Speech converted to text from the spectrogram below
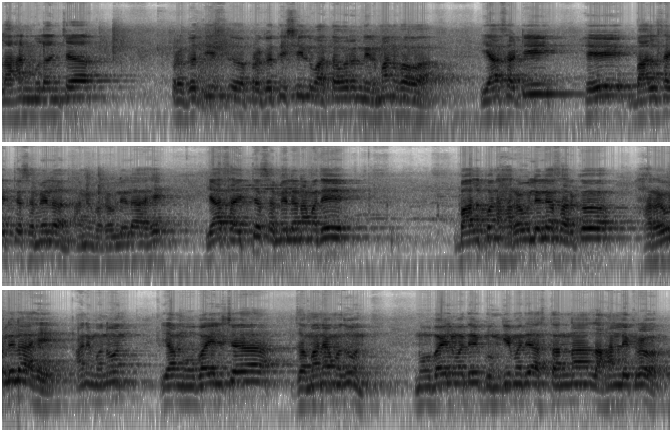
लहान मुलांच्या प्रगती प्रगतिशील वातावरण निर्माण व्हावा यासाठी हे बालसाहित्य संमेलन आम्ही भरवलेलं आहे. या साहित्य संमेलनामध्ये बालपण हरवलेल्यासारखं हरवलेलं आहे. आणि म्हणून या मोबाईलच्या जमान्यामधून मोबाईलमध्ये गुंगीमध्ये असताना लहान लेकरं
